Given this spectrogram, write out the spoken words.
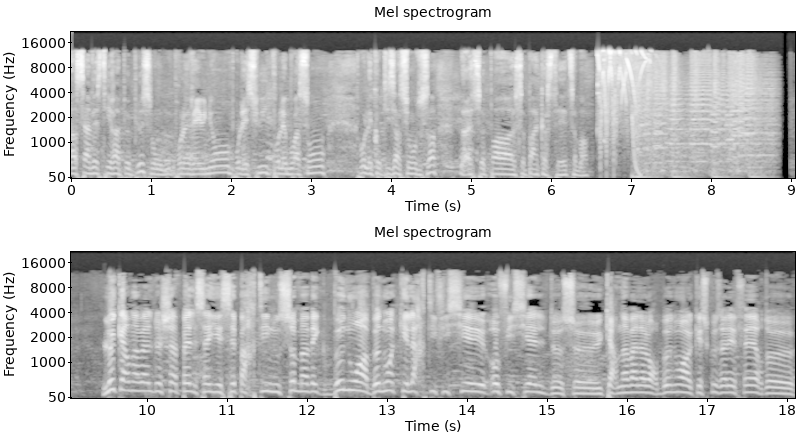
à s'investir un peu plus bon, pour les réunions, pour les suites, pour les boissons, pour les cotisations, tout ça. Bah, c'est pas c'est pas un casse-tête, ça va. Le carnaval de Chapelle, ça y est, c'est parti. Nous sommes avec Benoît. Benoît qui est l'artificier officiel de ce carnaval. Alors Benoît, qu'est-ce que vous allez faire de...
